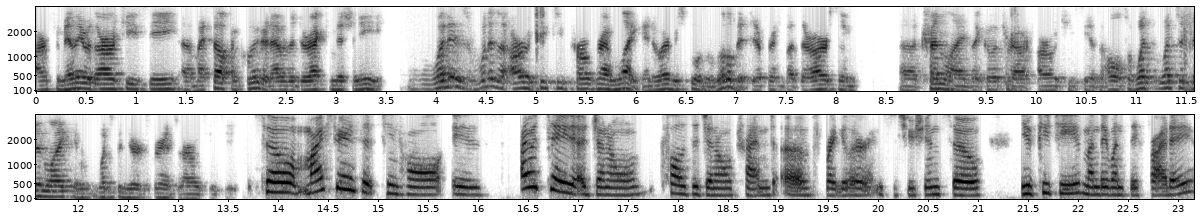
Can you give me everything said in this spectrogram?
aren't familiar with ROTC, uh, myself included, I was a direct commissionee. What is what is an ROTC program like? I know every school is a little bit different, but there are some uh, trend lines that go through our ROTC as a whole. So what's what's it been like, and what's been your experience in ROTC? So my experience at Seton Hall is, I would say, a general follows a general trend of regular institutions. So you have PT Monday, Wednesday, Friday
